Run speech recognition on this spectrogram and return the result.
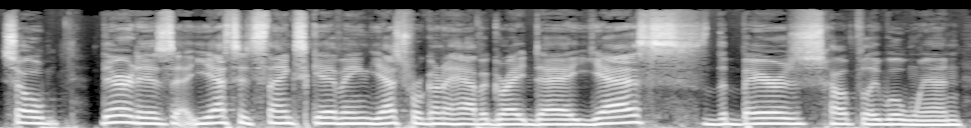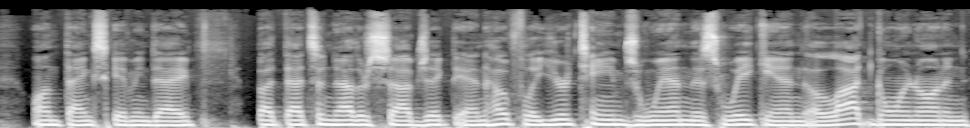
So there it is. Yes, it's Thanksgiving. Yes, we're going to have a great day. Yes, the Bears hopefully will win on Thanksgiving Day. But that's another subject. And hopefully your teams win this weekend. A lot going on in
